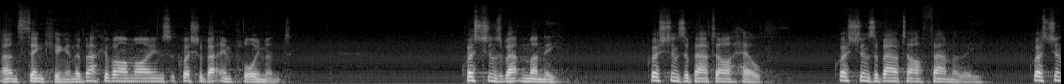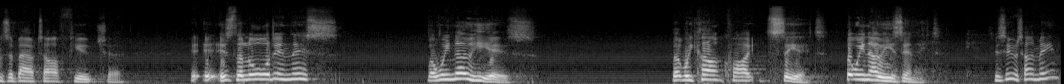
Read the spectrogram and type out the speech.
and thinking. In the back of our minds, a question about employment, questions about money, questions about our health, questions about our family, questions about our future. Is the Lord in this? Well, we know He is, but we can't quite see it. But we know He's in it. Do you see what I mean?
